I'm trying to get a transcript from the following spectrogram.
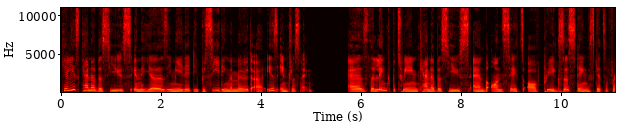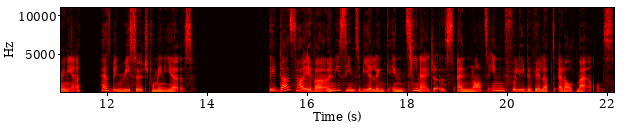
Kelly's cannabis use in the years immediately preceding the murder is interesting as the link between cannabis use and the onset of pre existing schizophrenia has been researched for many years. There does, however, only seem to be a link in teenagers and not in fully developed adult males.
